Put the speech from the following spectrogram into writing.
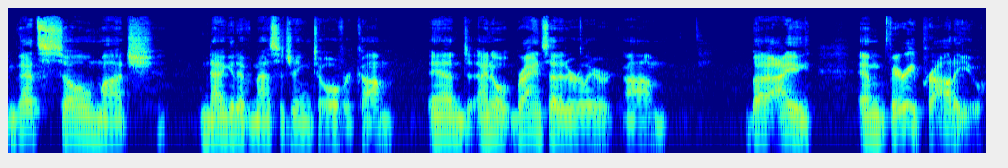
that's so much negative messaging to overcome. And I know Brian said it earlier, um, but I am very proud of you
